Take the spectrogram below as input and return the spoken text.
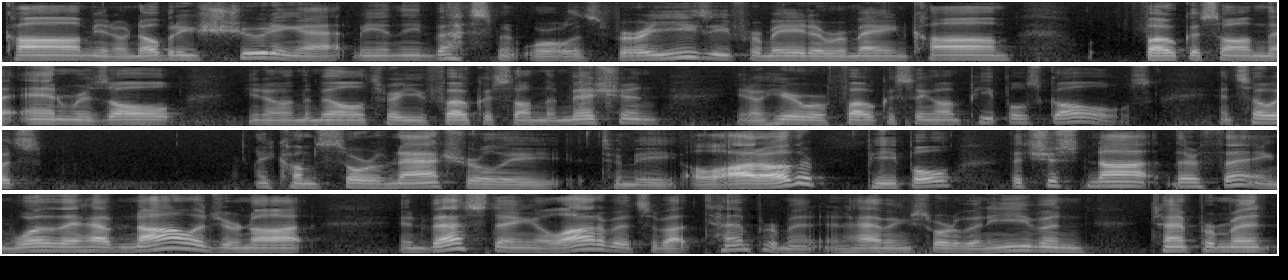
Calm, you know, nobody's shooting at me in the investment world. It's very easy for me to remain calm, focus on the end result. You know, in the military, you focus on the mission. You know, here we're focusing on people's goals. And so it's it comes sort of naturally to me. A lot of other people, that's just not their thing. Whether they have knowledge or not, investing, a lot of it's about temperament and having sort of an even temperament.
